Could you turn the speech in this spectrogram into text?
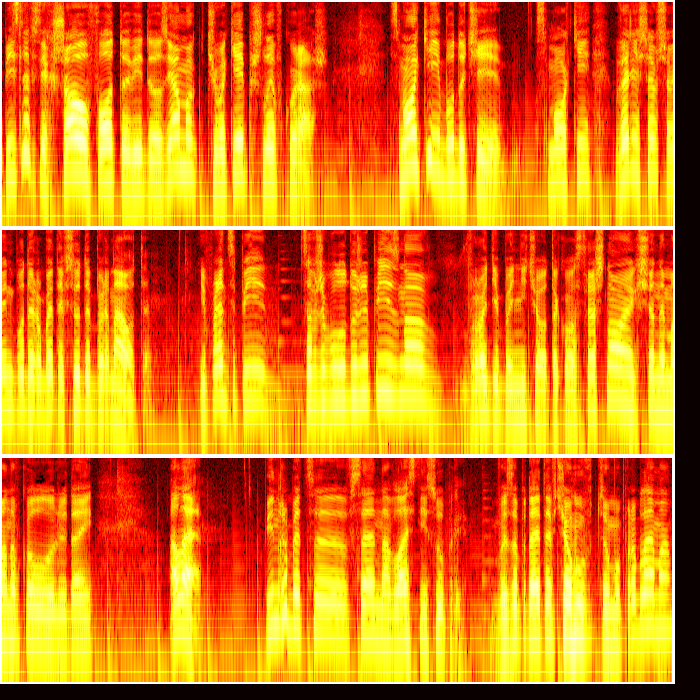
Після всіх шоу, фото, відеозйомок чуваки пішли в кураж. Смокі, будучи Смокі, вирішив, що він буде робити всюди бернаути. І в принципі, це вже було дуже пізно, вроді би нічого такого страшного, якщо нема навколо людей. Але він робить це все на власній супрі. Ви запитаєте, в чому в цьому проблема?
